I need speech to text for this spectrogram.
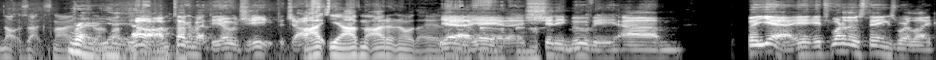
not Zack Snyder. Right, you're yeah, yeah. no, the- I'm talking about the OG, the I, Justice. yeah, I've not, I don't know what that is. yeah, yeah, yeah, that shitty movie. Um, but yeah, it, it's one of those things where like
